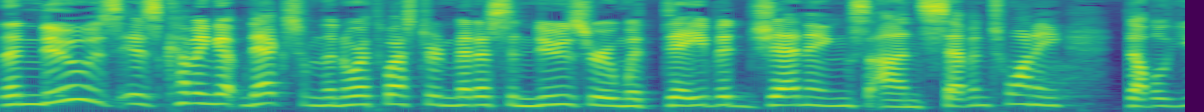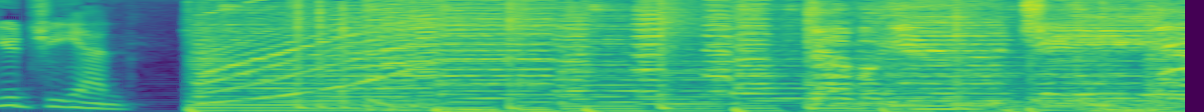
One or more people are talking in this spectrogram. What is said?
The news is coming up next from the Northwestern Medicine Newsroom with David Jennings on 720 WGN. WGN.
